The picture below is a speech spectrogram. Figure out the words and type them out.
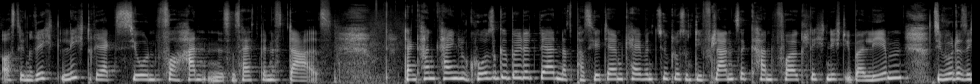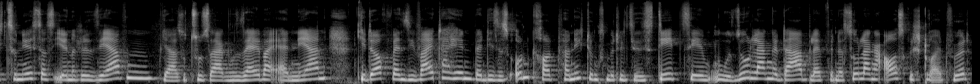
aus den Lichtreaktionen vorhanden ist. Das heißt, wenn es da ist. Dann kann kein Glucose gebildet werden, das passiert ja im Kelvin-Zyklus und die Pflanze kann folglich nicht überleben. Sie würde sich zunächst aus ihren Reserven, ja sozusagen selber ernähren. Jedoch, wenn sie weiterhin, wenn dieses Unkrautvernichtungsmittel, dieses DCMU so lange da bleibt, wenn das so lange ausgestreut wird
